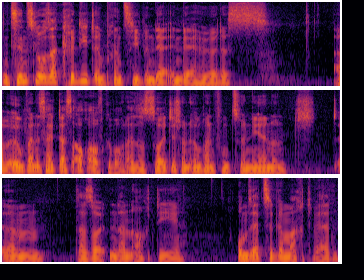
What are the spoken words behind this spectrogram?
ein zinsloser Kredit im Prinzip in der, in der Höhe. Das, aber irgendwann ist halt das auch aufgebraucht. Also es sollte schon irgendwann funktionieren und ähm, da sollten dann auch die Umsätze gemacht werden.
